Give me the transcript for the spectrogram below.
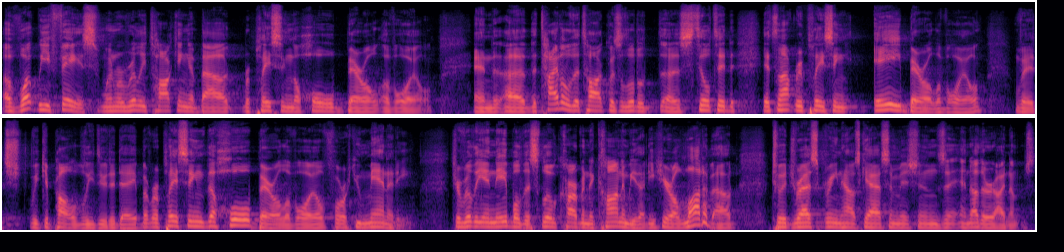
of what we face when we're really talking about replacing the whole barrel of oil. And uh, the title of the talk was a little uh, stilted. It's not replacing a barrel of oil, which we could probably do today, but replacing the whole barrel of oil for humanity to really enable this low carbon economy that you hear a lot about to address greenhouse gas emissions and other items.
